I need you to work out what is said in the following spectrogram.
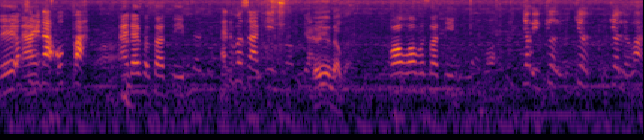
Bác sĩ đã ốp à ไอได้ภาษาจีน Anh đi bao giờ kì 여기다가 ว่าว่าภาษาจีน Yêu ý kiểu ý kiểu ý kiểu là bạn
